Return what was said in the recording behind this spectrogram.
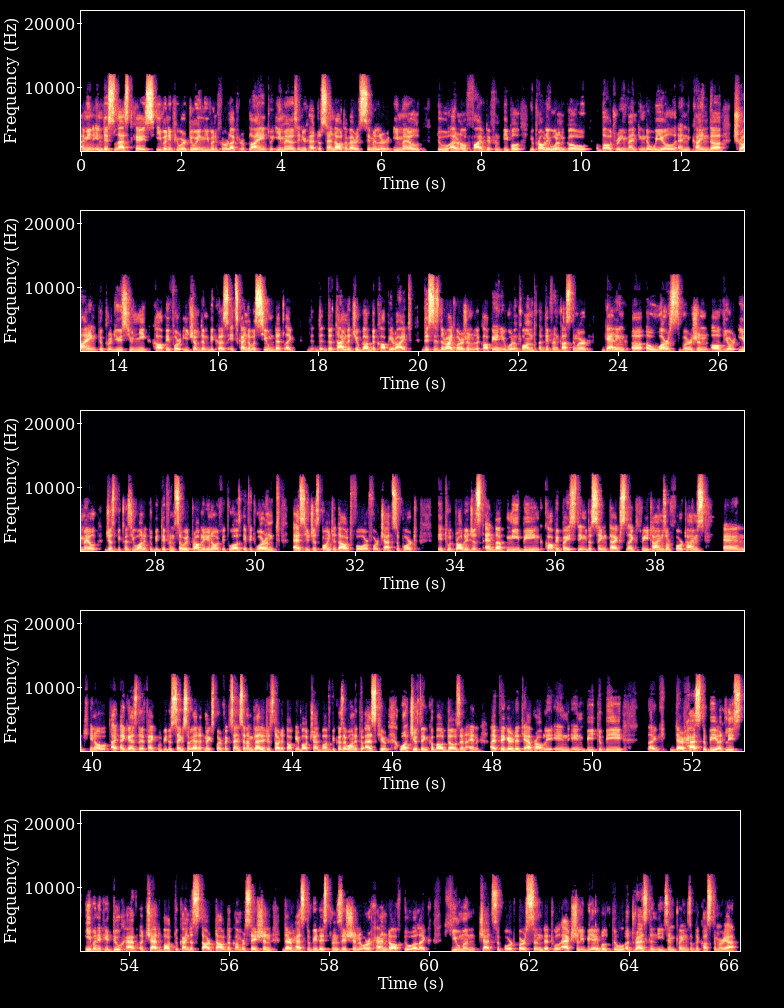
I mean, in this last case, even if you were doing, even if you were like replying to emails and you had to send out a very similar email to, I don't know, five different people, you probably wouldn't go about reinventing the wheel and kind of trying to produce unique copy for each of them because it's kind of assumed that like the, the time that you got the copyright this is the right version of the copy. And you wouldn't want a different customer getting a, a, worse version of your email just because you want it to be different. So it probably, you know, if it was, if it weren't, as you just pointed out for, for chat support, it would probably just end up me being copy pasting the same text like three times or four times and you know I, I, guess the effect would be the same. So yeah that makes perfect sense. And i'm glad that you started talking about chatbots because i wanted to ask you what you think about those. And and i figured that yeah probably in in b2b like there has to be at least even if you do have a chatbot to kind of start out the conversation there has to be this transition or handoff to a like human chat support person that will actually be able to address the needs and pains of the customer. Yeah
